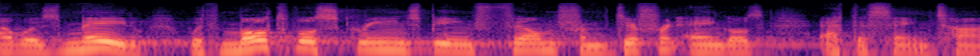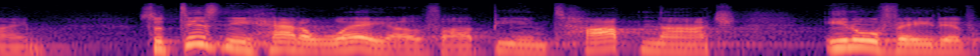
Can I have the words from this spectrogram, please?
It was made with multiple screens being filmed from different angles at the same time. So Disney had a way of uh, being top notch, innovative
